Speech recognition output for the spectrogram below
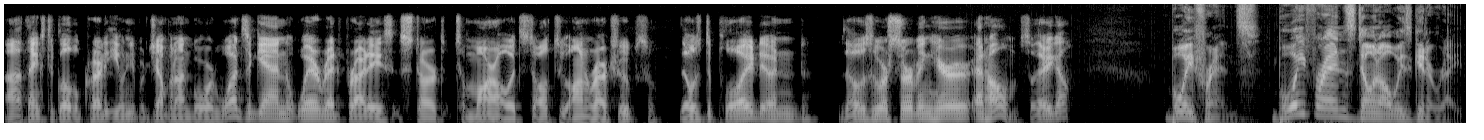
Uh, thanks to Global Credit Union for jumping on board once again. Wear Red Fridays start tomorrow. It's all to honor our troops, those deployed and those who are serving here at home. So there you go. Boyfriends. Boyfriends don't always get it right.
